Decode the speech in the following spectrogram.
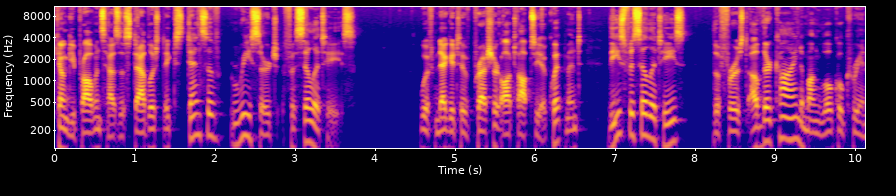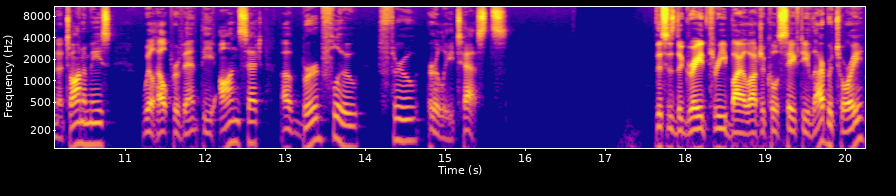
Gyeonggi Province has established extensive research facilities. With negative pressure autopsy equipment, these facilities, the first of their kind among local Korean autonomies, will help prevent the onset of bird flu through early tests. This is the Grade 3 Biological Safety Laboratory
